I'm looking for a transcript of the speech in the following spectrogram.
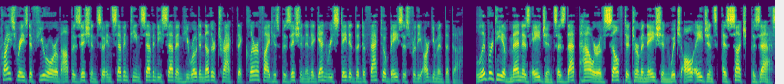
Price raised a furor of opposition so in 1777 he wrote another tract that clarified his position and again restated the de facto basis for the argument that the "...liberty of men as agents is that power of self-determination which all agents, as such, possess."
